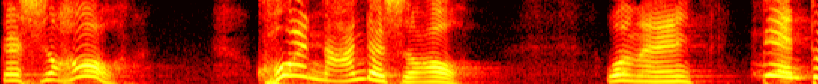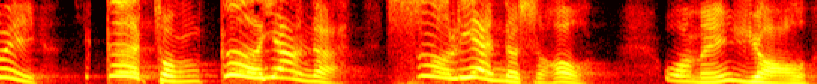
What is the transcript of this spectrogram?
的时候、困难的时候，我们面对各种各样的试炼的时候，我们有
